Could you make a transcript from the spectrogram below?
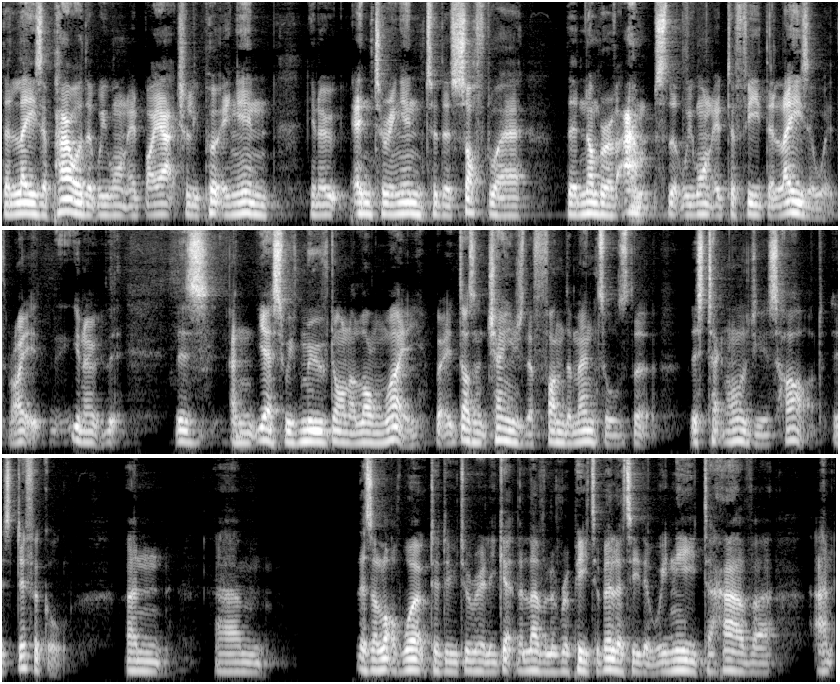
the laser power that we wanted by actually putting in, you know, entering into the software the number of amps that we wanted to feed the laser with, right? You know, there's and yes, we've moved on a long way, but it doesn't change the fundamentals that this technology is hard, it's difficult, and um, there's a lot of work to do to really get the level of repeatability that we need to have a, an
